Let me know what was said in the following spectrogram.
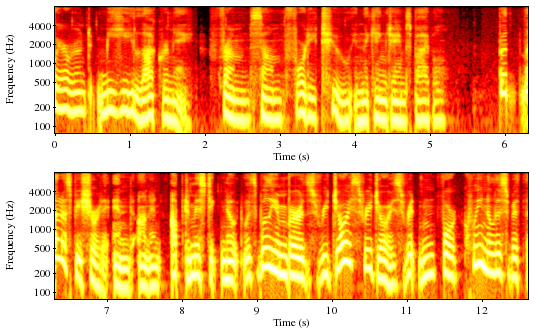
Fuerunt mihi lacrimae from Psalm 42 in the King James Bible. But let us be sure to end on an optimistic note with William Byrd's Rejoice, Rejoice, written for Queen Elizabeth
